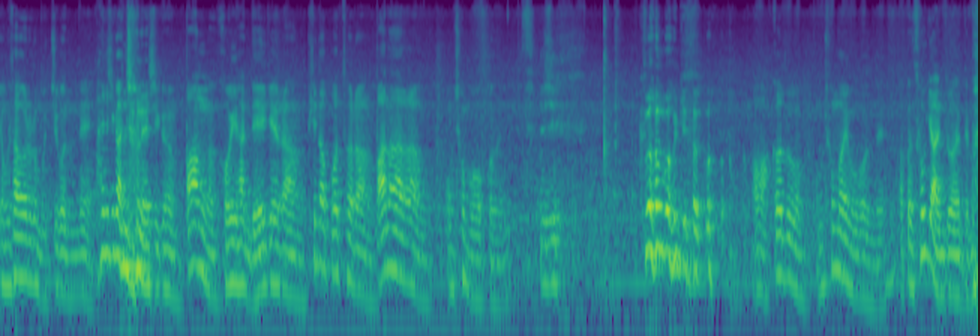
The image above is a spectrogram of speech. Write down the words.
영상으로는 못 찍었는데 한 시간 전에 지금 빵 거의 한 네 개랑 피넛 버터랑 바나나랑 엄청 먹었거든요. 이제 그만 먹기라고. 아 아까도 엄청 많이 먹었는데. 아까 속이 안 좋았는데 막.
